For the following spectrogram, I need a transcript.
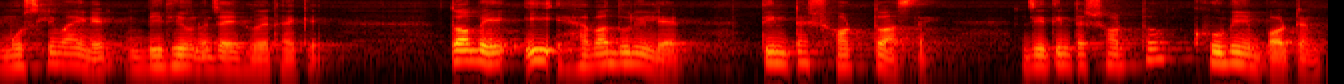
মুসলিম আইনের বিধি অনুযায়ী হয়ে থাকে। তবে এই হেবা দলিলের তিনটা শর্ত আছে। যে তিনটা শর্ত খুবই ইম্পর্ট্যান্ট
